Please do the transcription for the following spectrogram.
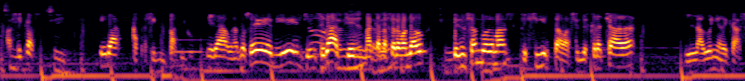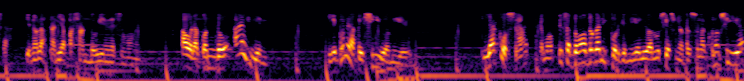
a Sí, secas, sí. era hasta simpático. Era una cosa, eh, Miguel, ¿quién No, será? ¿Quién bien, macana está se habrá bien. mandado? Sí. Pensando además que sí estaba siendo escrachada la dueña de casa, que no la estaría pasando bien en ese momento. Ahora, cuando alguien le pone apellido Miguel, la cosa digamos, empieza a tomar otro cariz porque Miguel Ibarlucía es una persona conocida,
